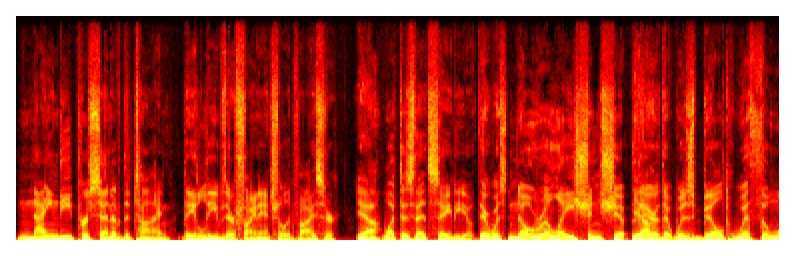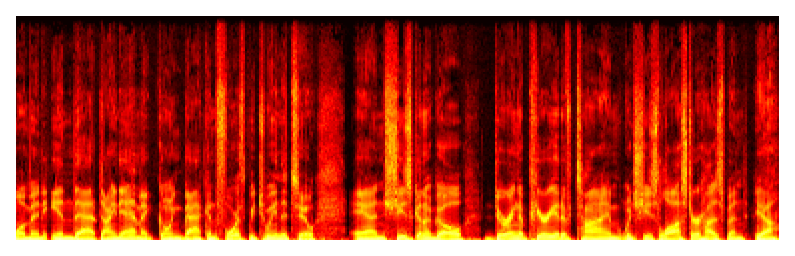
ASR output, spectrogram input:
90% of the time they leave their financial advisor. Yeah. What does that say to you? There was no relationship yeah. there that was built with the woman in that dynamic going back and forth between the two. And she's going to go during a period of time when she's lost her husband. Yeah.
